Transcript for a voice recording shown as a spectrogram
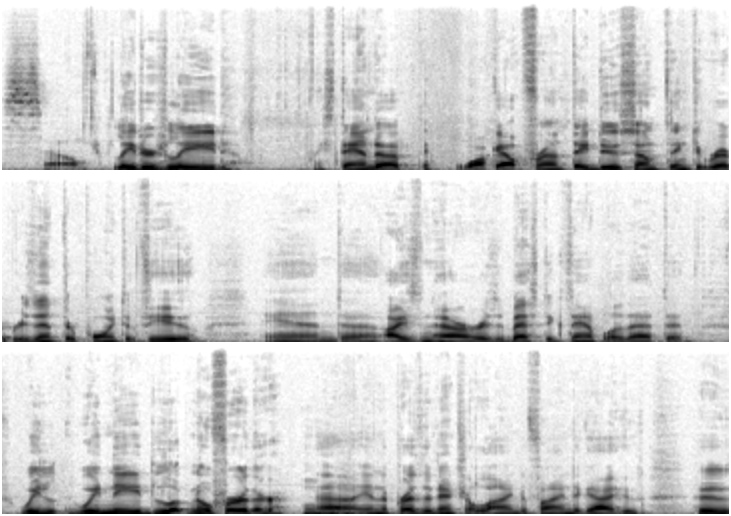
So, Leaders lead. They stand up. They walk out front. They do something to represent their point of view. And uh, Eisenhower is the best example of that. That we we need look no further uh, in the presidential line to find a guy who who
